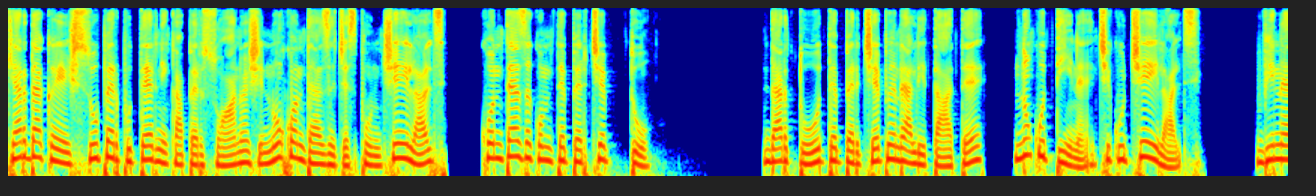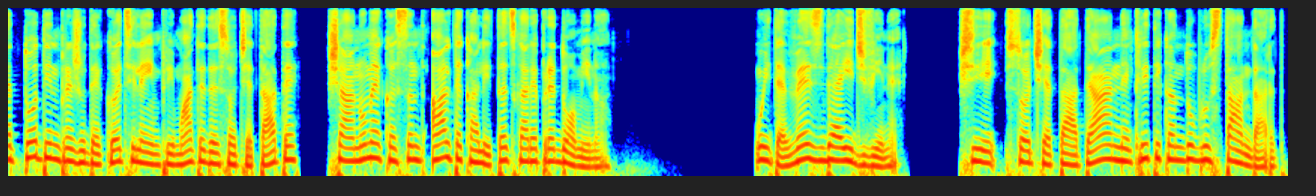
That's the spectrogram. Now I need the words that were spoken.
Chiar dacă ești super puternic ca persoană și nu contează ce spun ceilalți, contează cum te percepi tu. Dar tu te percepi în realitate nu cu tine, ci cu ceilalți. Vine tot din prejudecățile imprimate de societate și anume că sunt alte calități care predomină. Uite, vezi, de aici vine. Și societatea ne critică în dublu standard.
